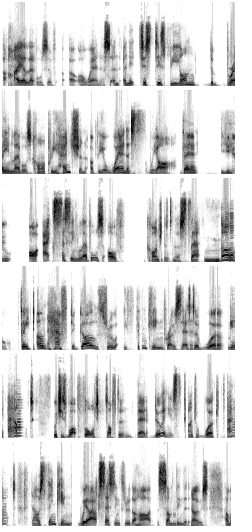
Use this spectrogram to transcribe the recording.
higher levels of uh, awareness, and, and it just is beyond the brain level's comprehension of the awareness that we are, then you are accessing levels of consciousness that know they don't have to go through a thinking process of working it out, which is what thought is often they're doing. It's trying to work it out. Now, I was thinking we're accessing through the heart something that knows. And,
